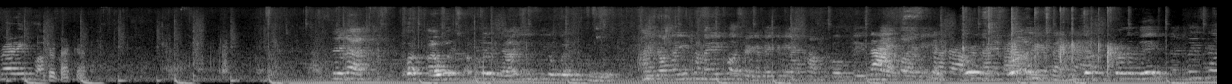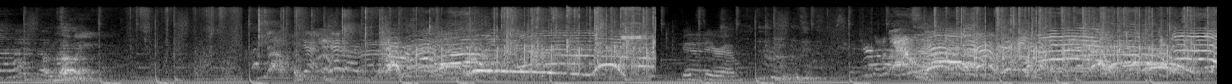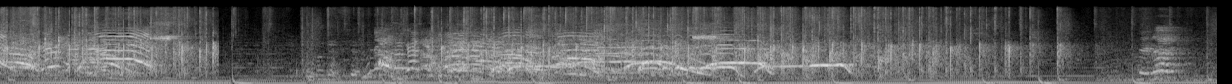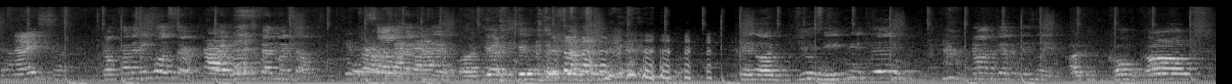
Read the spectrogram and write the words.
Ready? Rebecca. Stay back. I was, I'm like ninety feet away from you. I don't want you to come any closer. You're making me uncomfortable. Please Nice. stop fighting. Good job. No, Nice it's job, fine. Rebecca. You're in front of me. Then please go ahead. I'm Don't coming. Good zero. Stay Nice. Don't come any closer. I will defend myself. Good That's all I job, can Uh, yeah. Hey, uh, do you need anything? No, I'm good. Please leave. I can call the cops.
